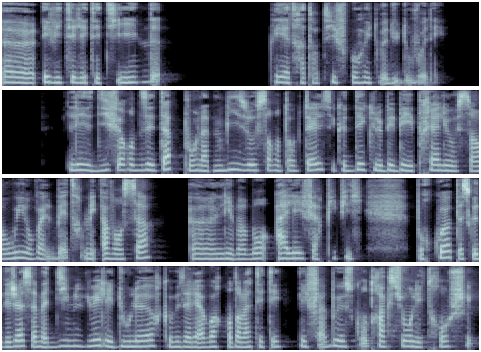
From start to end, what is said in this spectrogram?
euh, éviter les tétines et être attentif au rythme du nouveau-né. Les différentes étapes pour la mise au sein en tant que telle, c'est que dès que le bébé est prêt à aller au sein, oui, on va le mettre, mais avant ça, euh, les mamans allez faire pipi. Pourquoi? Parce que déjà ça va diminuer les douleurs que vous allez avoir pendant la tétée, les fameuses contractions, les tranchées.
